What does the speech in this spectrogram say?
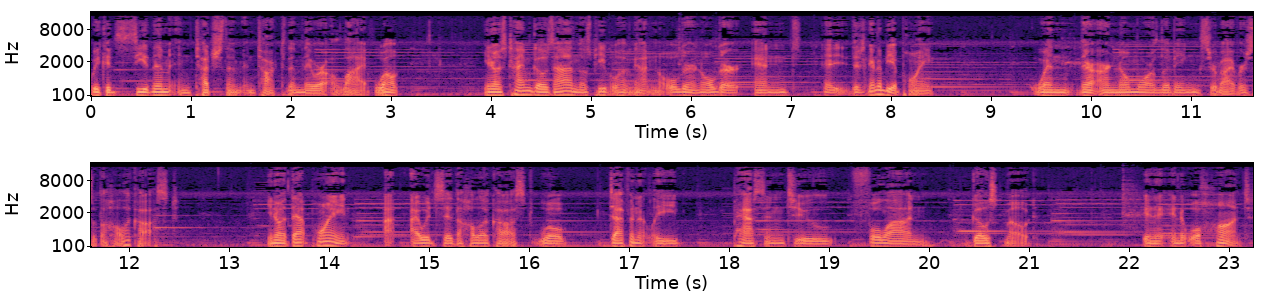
We could see them and touch them and talk to them. They were alive. Well, you know, as time goes on, those people have gotten older and older, and uh, there's going to be a point when there are no more living survivors of the Holocaust. You know, at that point, I, I would say the Holocaust will definitely pass into full on ghost mode, and it, and it will haunt.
